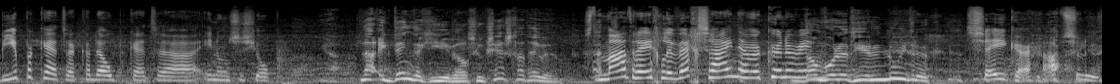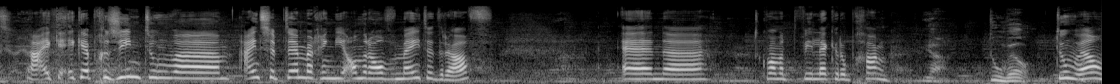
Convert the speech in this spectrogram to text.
bierpakketten, cadeaupakketten in onze shop. Nou, ik denk dat je hier wel succes gaat hebben. Als de maatregelen weg zijn en we kunnen weer... Dan wordt het hier loeidruk. Zeker, absoluut. Nou, ik, ik heb gezien toen we... Eind september ging die anderhalve meter eraf. En uh, toen kwam het weer lekker op gang. Ja, toen wel. Toen wel.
